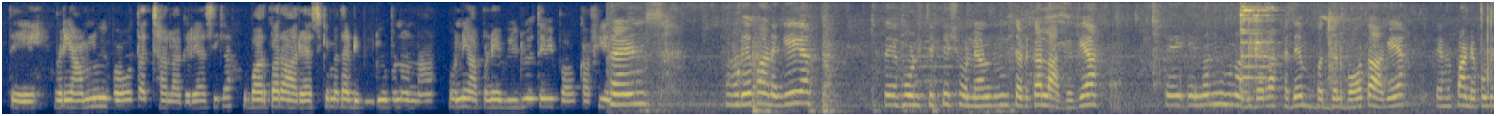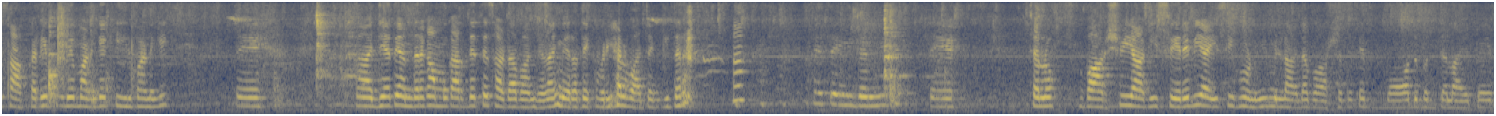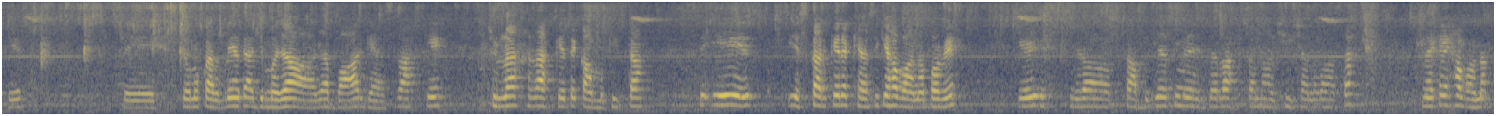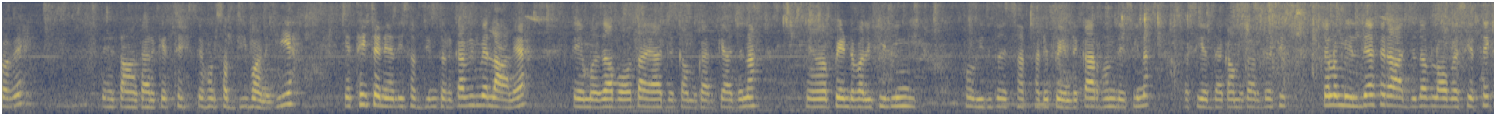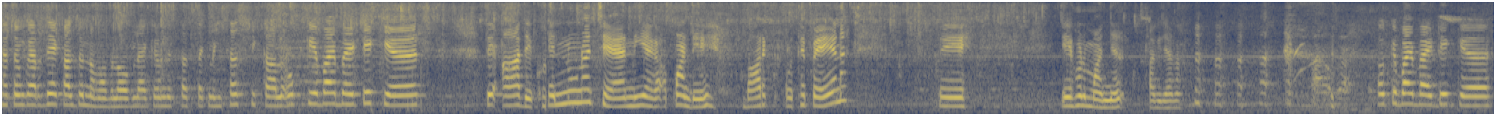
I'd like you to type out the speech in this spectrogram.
ਤੇ ਵਰਿਆਮ ਨੂੰ ਵੀ ਬਹੁਤ ਅੱਛਾ ਲੱਗ ਰਿਹਾ ਸੀਗਾ। ਬਾਰ-ਬਾਰ ਆ ਰਿਹਾ ਸੀ ਕਿ ਮੈਂ ਤੁਹਾਡੀ ਵੀਡੀਓ ਬਣਾਉਣਾ। ਉਹਨੇ ਆਪਣੇ ਵੀਡੀਓ ਤੇ ਵੀ ਬਹੁਤ ਕਾਫੀ ਫਰੈਂਡਸ ਪੂੜੇ ਬਣ ਗਏ ਆ ਤੇ ਹੁਣ ਚਿੱਟੇ ਛੋਲਿਆਂ ਨੂੰ ਵੀ ਤੜਕਾ ਲੱਗ ਗਿਆ ਤੇ ਇਹਨਾਂ ਨੂੰ ਹੁਣ ਅੰਦਰ ਰੱਖਦੇ ਆ ਬੱਦਲ ਬਹੁਤ ਆ ਗਏ ਆ ਤੇ ਹੁਣ ਭਾਂਡੇ ਭੁੰਡੇ ਸਾਫ਼ ਕਰੀਏ। ਪੂੜੇ ਬਣ ਗਏ, ਖੀਰ ਬਣ ਗਈ ਤੇ ਜੇ ਤੇ ਅੰਦਰ ਕੰਮ ਕਰਦੇ ਤੇ ਸਾਡਾ ਬਣ ਜਾਣਾ। ਮੇਰਾ ਤੇ ਇੱਕ ਵਾਰੀ ਹਲਵਾ ਚੰਗੀ ਤਰ੍ਹਾਂ। ਤੇ ਤੇਰੀ ਗਰਮੀ ਤੇ ਚਲੋ, ਬਾਰਿਸ਼ ਵੀ ਆ ਗਈ, ਸਵੇਰੇ ਵੀ ਆਈ ਸੀ, ਹੁਣ ਵੀ ਮੈਨੂੰ ਲੱਗਦਾ ਬਾਰਿਸ਼ ਦੇ ਤੇ ਬਹੁਤ ਬੱਦਲ ਆਏ ਪਏ ਫਿਰ। ਤੇ ਚਲੋ ਕਰਦੇ ਆ ਤੇ ਅੱਜ ਮਜ਼ਾ ਆ ਗਿਆ ਬਾਹਰ ਗੈਸ ਰੱਖ ਕੇ, ਚੁੱਲ੍ਹਾ ਰੱਖ ਕੇ ਤੇ ਕੰਮ ਕੀਤਾ। ਤੇ ਇਹ ਇਸ ਕਰਕੇ ਰੱਖਿਆ ਸੀ ਕਿ ਹਵਾ ਨਾ ਪਵੇ। ਇਹ ਜਿਹੜਾ ਟੱਬ ਜਿਹਾ ਸੀ, ਮੈਂ ਇੱਧਰ ਰੱਖਤਾ, ਨਾਲ ਸ਼ੀਸ਼ਾ ਲਗਾਤਾ। ਮੈਂ ਕਿਹਾ ਹਵਾ ਨਾ ਪਵੇ ਤੇ ਤਾਂ ਕਰਕੇ ਇੱਥੇ, ਤੇ ਹੁਣ ਸਬਜ਼ੀ ਬਣ ਗਈ ਆ। ਇੱਥੇ ਚਨਿਆਂ ਦੀ ਸਬਜ਼ੀ ਨੂੰ ਤੜਕਾ ਵੀ ਮੈਂ ਲਾ ਲਿਆ ਤੇ ਮਜ਼ਾ ਬਹੁਤ ਆਇਆ ਅੱਜ ਕੰਮ ਕਰਕੇ ਅੱਜ ਨਾ। ਪਿੰਡ ਵਾਲੀ ਫੀਲਿੰਗ ਗਈ ਜਿੱਦਾਂ ਸਾਡੇ ਪਿੰਡ ਘਰ ਹੁੰਦੇ ਸੀ ਨਾ ਅਸੀਂ ਇਦਾਂ ਕੰਮ ਕਰਦੇ ਸੀ। ਚਲੋ ਮਿਲਦੇ ਆ ਫਿਰ ਅੱਜ ਦਾ ਵਲੌਗ ਅਸੀਂ ਇੱਥੇ ਖਤਮ ਕਰਦੇ ਆ ਕੱਲ ਤੋਂ ਨਵਾਂ ਵਲੌਗ ਲੈ ਕੇ ਆਉਂਦੇ ਤਦ ਤੱਕ ਲਈ Sat Sri Akal. Okay bye bye take care ਤੇ ਆਹ ਦੇਖੋ ਇਹਨੂੰ ਨਾ ਚੈਨ ਨਹੀਂ ਹੈਗਾ। ਭਾਂਡੇ ਬਾਹਰ ਉੱਥੇ ਪਏ ਆ ਨਾ ਤੇ ਇਹ ਹੁਣ ਮਾਂਜਣ ਲੱਗ ਜਾਣਾ। Okay bye bye take care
